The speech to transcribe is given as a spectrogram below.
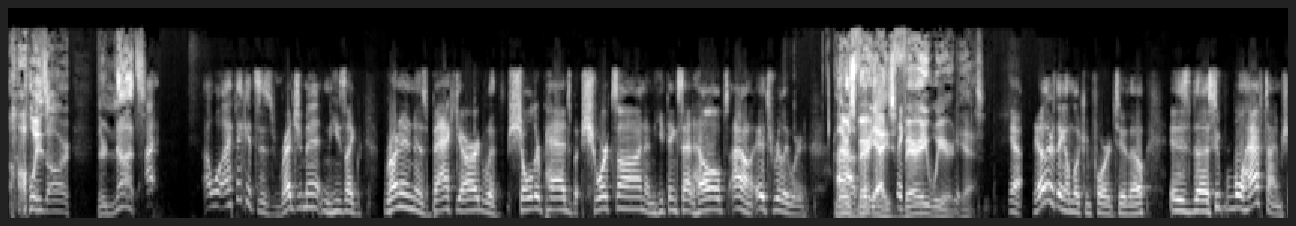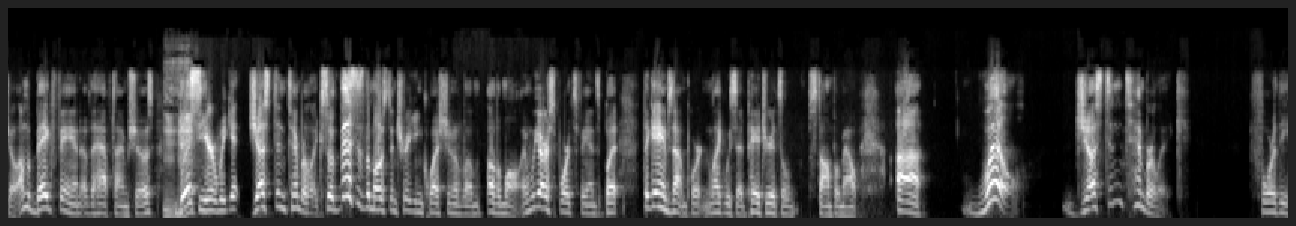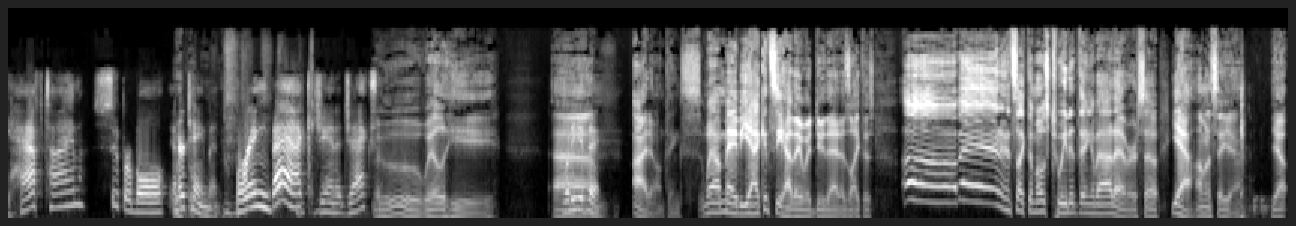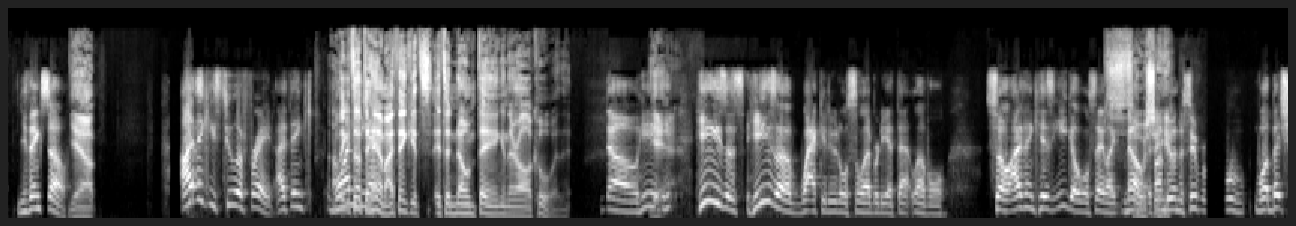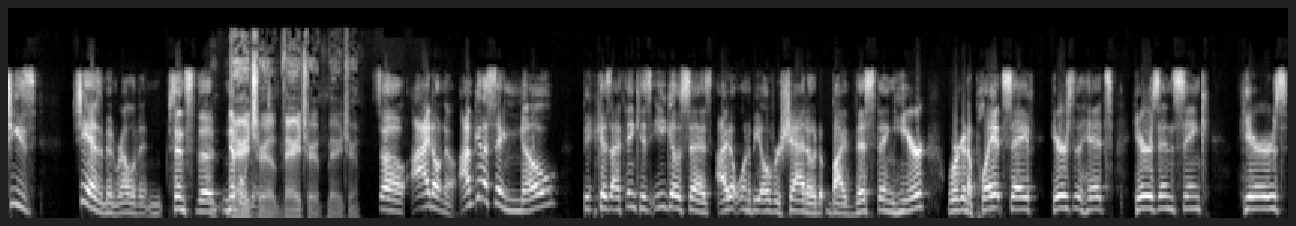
Always are. They're nuts. Uh, Well, I think it's his regiment, and he's like running in his backyard with shoulder pads but shorts on, and he thinks that helps. I don't know. It's really weird. There's Uh, very yeah. He's thing- very weird. Yes. Yeah. The other thing I'm looking forward to though is the Super Bowl halftime show. I'm a big fan of the halftime shows. Mhm. This year we get Justin Timberlake. So this is the most intriguing question of them of them all. And we are sports fans, but the game's not important. Like we said, Patriots will stomp them out. Uh, will Justin Timberlake for the halftime Super Bowl entertainment. Bring back Janet Jackson. Ooh, will he? What do you Um, think? I don't think so. Well, maybe. Yeah, I could see how they would do that as like this. Oh man, and it's like the most tweeted thing about ever. So yeah, I'm gonna say yeah. Yep. You think so? Yep. I think he's too afraid. I think I one, think it's up to has- him. I think it's it's a known thing, and they're all cool with it. No, he, he he's a he's a wackadoodle celebrity at that level. So I think his ego will say like, So no, if she. I'm doing the Super Bowl, well, but she's she hasn't been relevant since the nipple. Very true. Very true. Very true. So I don't know. I'm gonna say no because I think his ego says I don't want to be overshadowed by this thing here. We're gonna play it safe. Here's the hits. Here's NSYNC. Here's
